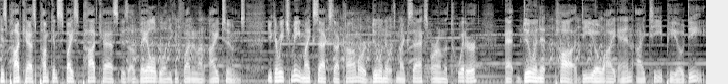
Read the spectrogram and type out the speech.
His podcast, Pumpkin Spice Podcast, is available and you can find it on iTunes. You can reach me, MikeSacks.com, or Doing It with Mike Sacks, or on the Twitter at Doing It Pod, D O I N I T P O D.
